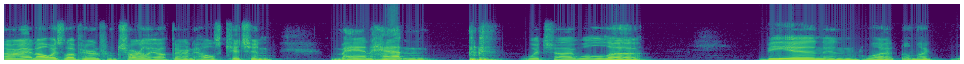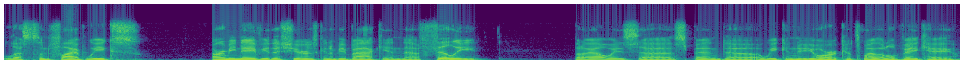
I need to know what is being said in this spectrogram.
All right, always love hearing from Charlie out there in Hell's Kitchen, Manhattan, which I will uh, be in in what in like less than five weeks. Army Navy this year is going to be back in uh, Philly, but I always uh, spend uh, a week in New York. It's my little vacay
